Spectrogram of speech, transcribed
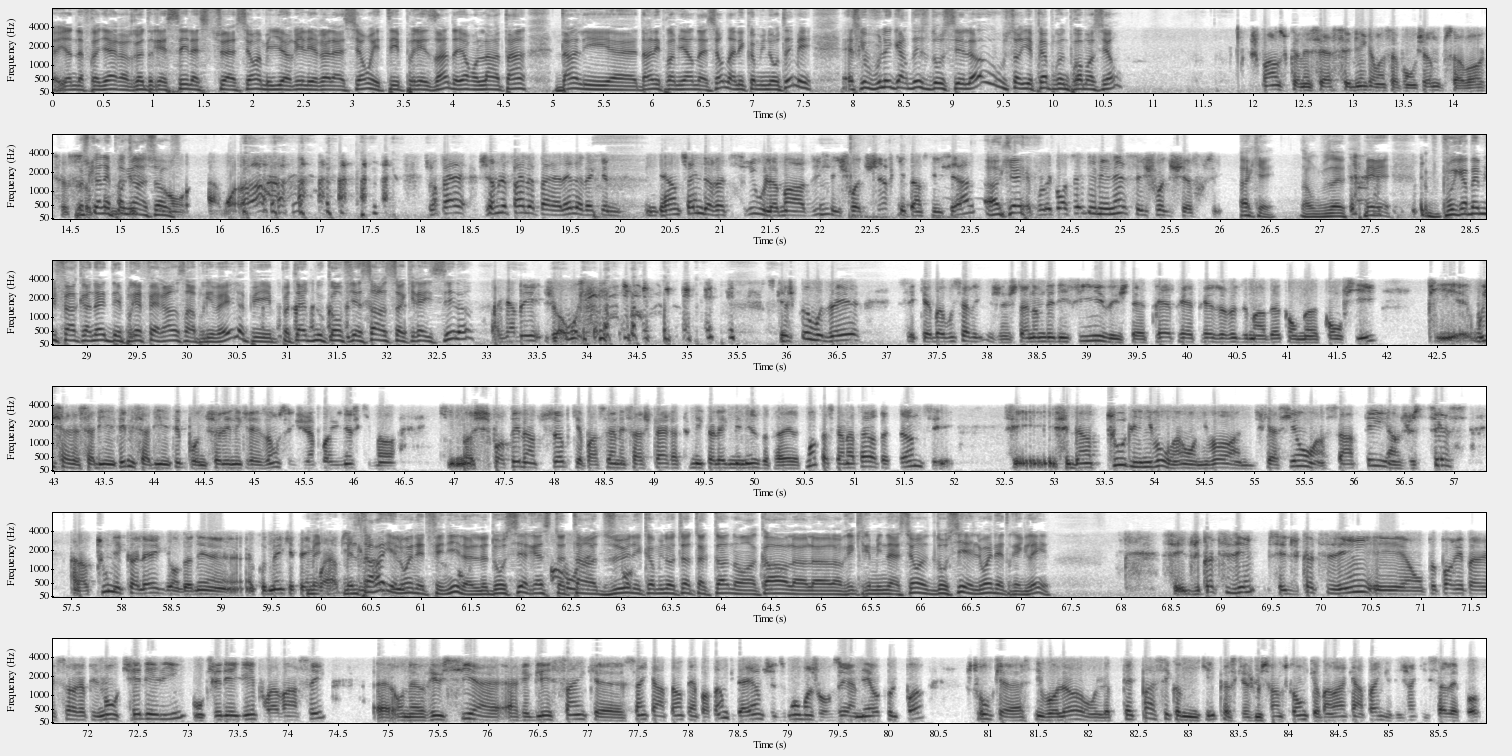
Yann Lafrenière a redressé la situation, amélioré les relations, était présent. D'ailleurs, on l'entend dans les dans les Premières Nations, dans les communautés. Mais est-ce que vous voulez garder ce dossier-là ou vous seriez prêt pour une promotion? Je pense que vous connaissez assez bien comment ça fonctionne pour savoir que ça Moi, je connais pas grand-chose. J'aime le faire le parallèle avec une, grande chaîne de rôtisserie où le mardi, c'est le choix du chef qui est en spécial. OK. Et pour le conseil des ministres, c'est le choix du chef aussi. OK. Donc vous avez, mais vous pouvez quand même lui faire connaître des préférences en privé, là, puis peut-être nous confier ça en secret ici, là. Regardez, je... ce que je peux vous dire, c'est que, ben, vous savez, j'étais un homme de défi et j'étais très, très, très heureux du mandat qu'on m'a confié. Puis euh, oui, ça, a bien été, mais ça a bien été pour une seule et unique raison, c'est que j'ai un premier ministre qui m'a qui m'a supporté dans tout ça, puis qui a passé un message clair à tous mes collègues ministres de travailler avec moi, parce qu'en affaires autochtones, c'est c'est dans tous les niveaux. Hein. On y va en éducation, en santé, en justice, alors, tous mes collègues ont donné un, coup de main qui était incroyable. Mais, le travail est loin d'être fini. Le dossier reste oh, tendu. Les communautés autochtones ont encore leur, récrimination. Le dossier est loin d'être réglé. C'est du quotidien. C'est du quotidien et on peut pas réparer ça rapidement. On crée des liens. On crée des liens pour avancer. Euh, on a réussi à, régler cinq, euh, cinq ententes importantes. Puis d'ailleurs, M. Dumont, moi, je vais vous dire, un meilleur pas. Je trouve qu'à ce niveau-là, on l'a peut-être pas assez communiqué parce que je me suis rendu compte que pendant la campagne, il y a des gens qui ne savaient pas.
